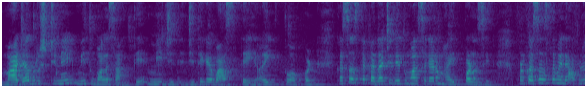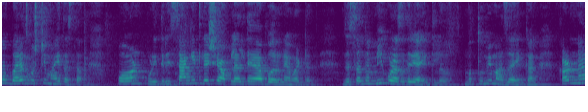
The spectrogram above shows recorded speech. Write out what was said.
माझ्या दृष्टीने मी तुम्हाला सांगते मी जिथे जिथे काय वाचते ऐकतो आपण कसं असतं कदाचित हे तुम्हाला सगळ्यांना माहीत पण असेल. पण कसं असतं माहिती आहे, आपल्याला बऱ्याच गोष्टी माहीत असतात. पण कुणीतरी सांगितल्याशिवाय आपल्याला त्या बरं नाही वाटत. जसं तर मी कोणाचं तरी ऐकलं मग तुम्ही माझं ऐकाल. कारण ना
